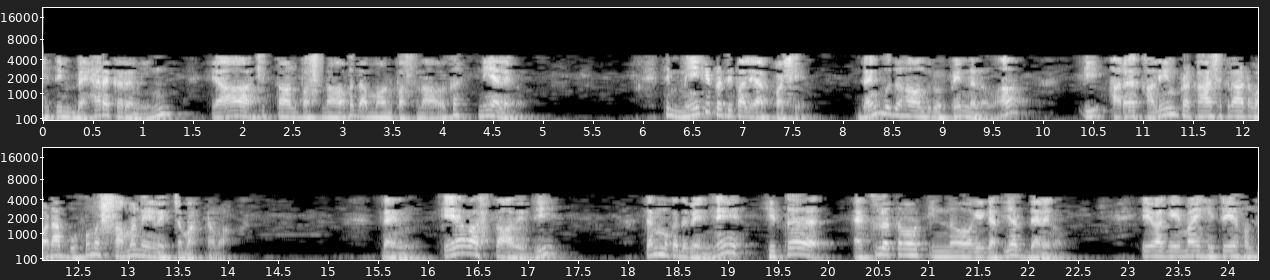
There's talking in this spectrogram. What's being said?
හිතින් බැහැර කරමින් එයා චිත්තානුපස්සනාවක ධම්මානුපස්සනාවක නියැලෙනවා. ඉතින් මේකේ ප්‍රතිඵලයක් වශයෙන් දැන් බුදුහාඳුරුව පෙන්නනවා අර කලින් ප්‍රකාශ කළාට වඩා බොහොම සමනය වෙච්ච මට්ටමක්. දැන් ඒ අවස්ථාවේදී දැන් මොකද වෙන්නේ? හිත ඇතුළතම ඉන්නා වගේ ගතියක් දැනෙනවා. ඒ වගේමයි හිතේ හොඳ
